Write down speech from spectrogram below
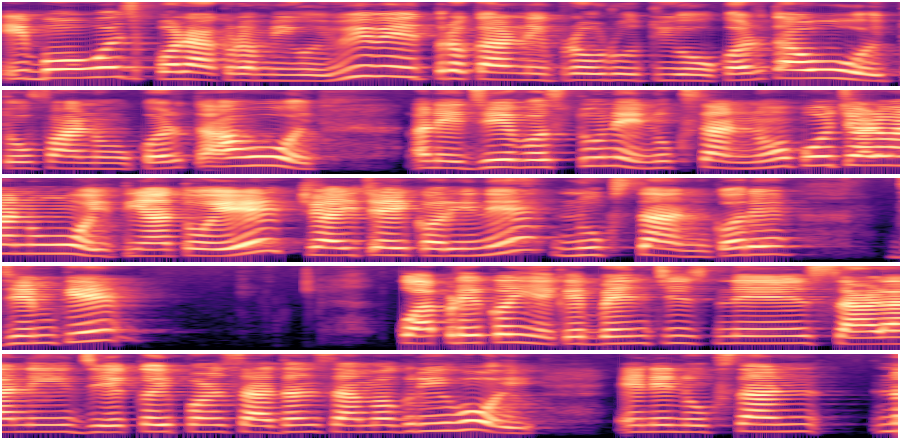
એ બહુ જ પરાક્રમી હોય, વિવિધ પ્રકારની પ્રવૃત્તિઓ કરતા હોય, તોફાનો કરતા હોય અને જે વસ્તુને નુકસાન ન પહોંચાડવાનું હોય ત્યાં તો એ ચાઈ ચાઈ કરીને નુકસાન કરે. જેમ કે આપણે કહીએ કે બેન્ચીસને શાળાની જે કંઈ પણ સાધન સામગ્રી હોય, એને નુકસાન ન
